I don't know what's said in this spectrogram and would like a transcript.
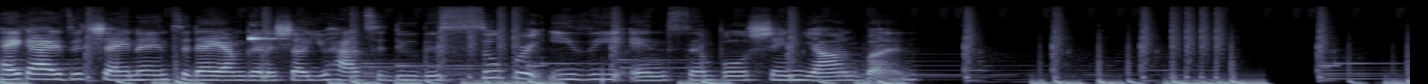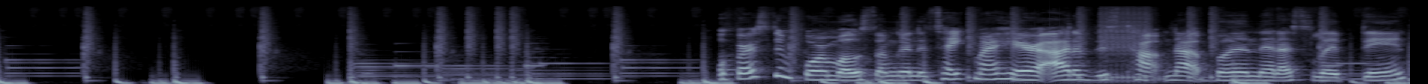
Hey guys, it's Shayna and today I'm going to show you how to do this super easy and simple chignon bun. Well, first and foremost, I'm going to take my hair out of this top knot bun that I slipped in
